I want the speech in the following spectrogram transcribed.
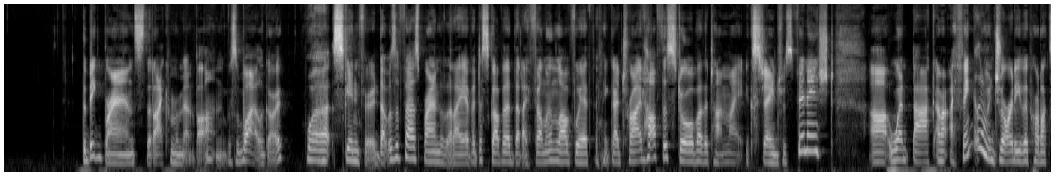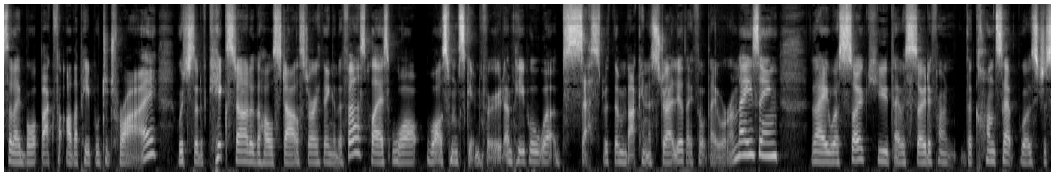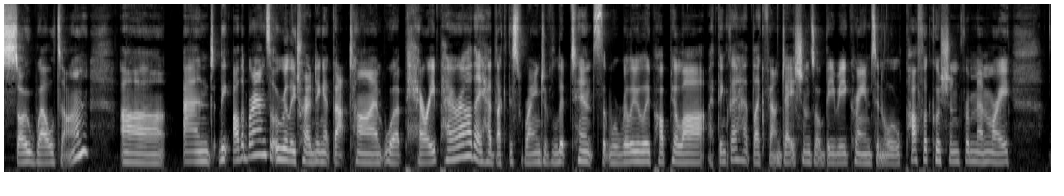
the big brands that I can remember, and it was a while ago, were Skinfood. That was the first brand that I ever discovered that I fell in love with. I think I tried half the store by the time my exchange was finished. Uh, went back, and I think the majority of the products that I bought back for other people to try, which sort of kickstarted the whole style story thing in the first place, was, was from Skin Food. And people were obsessed with them back in Australia. They thought they were amazing. They were so cute. They were so different. The concept was just so well done. Uh, And the other brands that were really trending at that time were Peri Peripera. They had like this range of lip tints that were really, really popular. I think they had like foundations or BB creams in a little puffer cushion from memory.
